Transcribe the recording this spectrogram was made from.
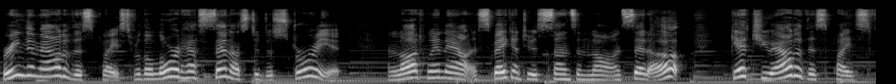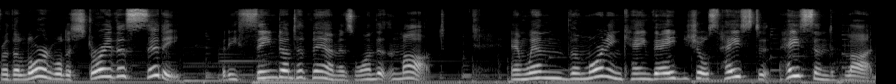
Bring them out of this place, for the Lord hath sent us to destroy it. And Lot went out and spake unto his sons in law, and said, Up, get you out of this place, for the Lord will destroy this city. But he seemed unto them as one that mocked. And when the morning came, the angels hastened Lot.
